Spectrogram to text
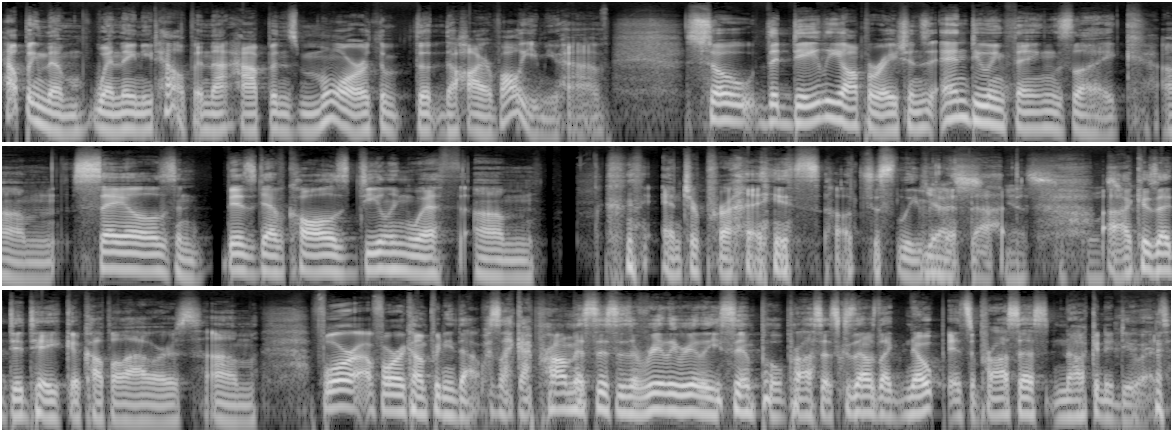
helping them when they need help. And that happens more the, the, the, higher volume you have. So the daily operations and doing things like um, sales and biz dev calls, dealing with um, enterprise. I'll just leave yes, it at that. Yes, because uh, that did take a couple hours um, for for a company that was like, I promise this is a really really simple process. Because I was like, Nope, it's a process, not going to do it.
